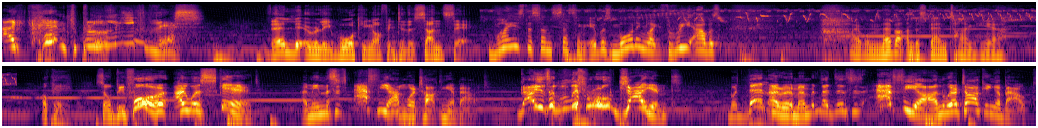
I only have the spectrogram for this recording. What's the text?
I can't believe this! They're literally walking off into the sunset. Why is the sun setting? It was morning like three hours. I will never understand time here. Okay, so before I was scared. I mean, this is Aphion we're talking about. Guy is a literal giant. But then I remembered that this is Aphion we're talking about.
